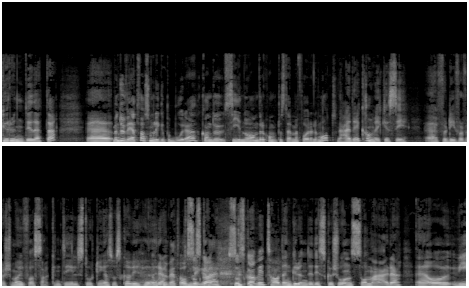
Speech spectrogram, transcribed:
grundig i dette. Eh, Men du vet hva som ligger på bordet? Kan du si nå om dere kommer til å stemme for eller mot? Nei, det kan vi ikke si. Eh, fordi For det første må vi få saken til Stortinget, så skal vi høre. Ja, og så skal, så skal, vi ta den grundige diskusjonen. Sånn er det. Eh, og Vi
